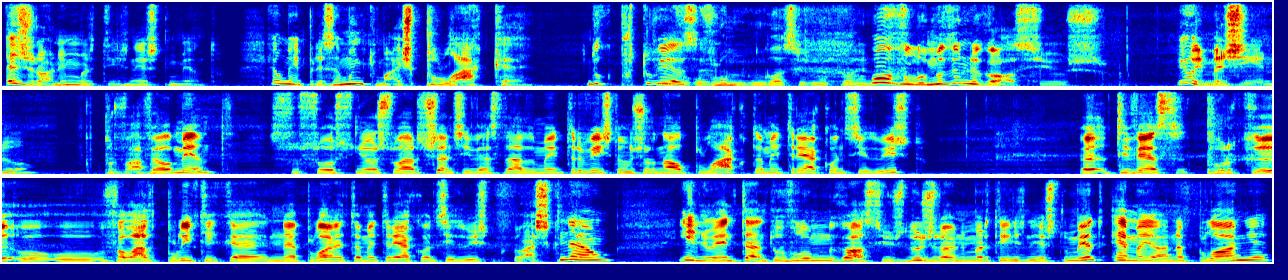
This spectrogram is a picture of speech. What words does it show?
A Jerónimo Martins, neste momento, é uma empresa muito mais polaca do que O portuguesa. volume de negócios na Polónia. O volume de negócios, eu imagino que provavelmente, se o Sr. Soares Santos tivesse dado uma entrevista a um jornal polaco, também teria acontecido isto? Uh, tivesse, porque o, o- falar de política na Polónia também teria acontecido isto? Eu acho que não. E, no entanto, o volume de negócios do Jerónimo Martins neste momento é maior na Polónia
